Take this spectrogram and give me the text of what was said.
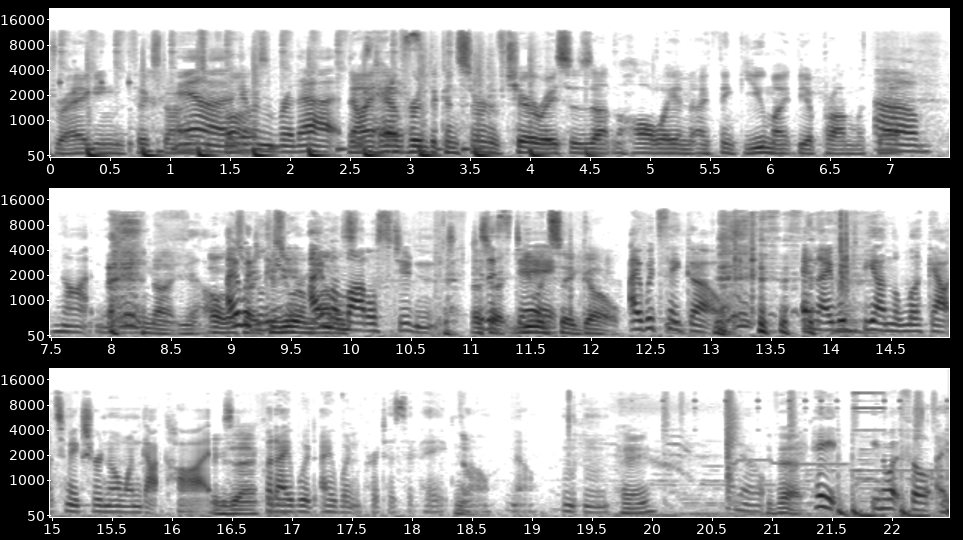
dragging the fixed arms yeah, I remember that. Now, I have heard the concern of chair races out in the hallway, and I think you might be a problem with that. Um, not me. Not you. Oh, I that's would right, lead you were a I'm a model student to That's this right. day. You would say go. I would say go, and I would be on the lookout to make sure no one got caught. Exactly. But I would, I wouldn't participate. No. no, no. Mm-mm. Hey, No. Yvette. Hey, you know what, Phil? I,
